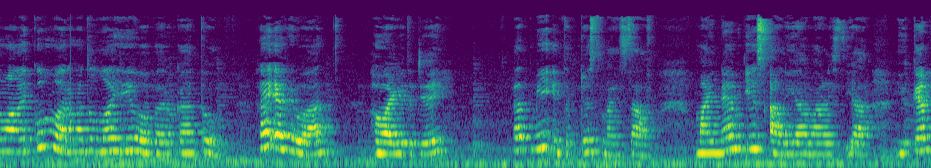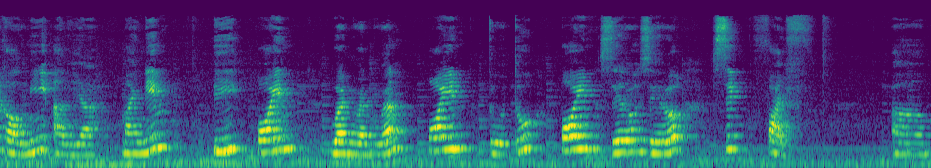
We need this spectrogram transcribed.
Assalamualaikum warahmatullahi wabarakatuh. Hi everyone, how are you today? Let me introduce myself. My name is Alia Malaysia. You can call me Alia. My name B point one one one point two two point zero zero six five. Um,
